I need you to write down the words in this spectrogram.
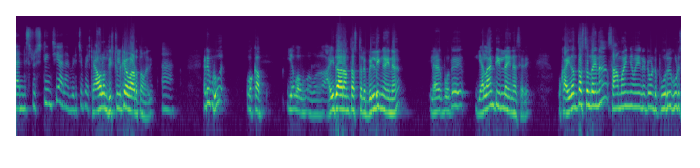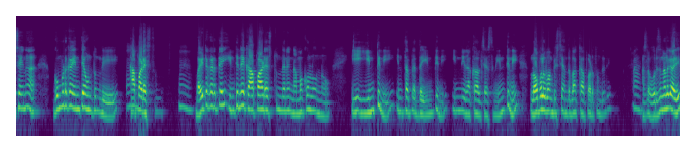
దాన్ని సృష్టించి అలా విడిచిపెట్టి కేవలం దిష్టులకే వాడతాం అది. అంటే ఇప్పుడు ఒక ఐదారు అంతస్తుల బిల్డింగ్ అయినా లేకపోతే ఎలాంటి ఇల్లు అయినా సరే ఒక ఐదు అంతస్తులైనా సామాన్యమైనటువంటి పూర్వీ గుడిసైనా గుమ్మడికాయ ఇంతే ఉంటుంది కాపాడేస్తుంది. బయట కడితే ఇంటినే కాపాడేస్తుంది అనే నమ్మకంలో ఉన్నాం ఈ ఇంటిని ఇంత పెద్ద ఇంటిని ఇన్ని రకాలు చేస్తున్న ఇంటిని లోపలికి పంపిస్తే ఎంత బాగా కాపాడుతుంది అది? అసలు ఒరిజినల్గా అది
